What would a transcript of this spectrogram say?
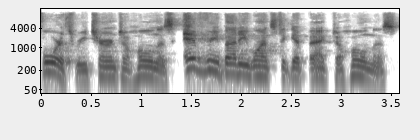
fourth return to wholeness. Everybody wants to get back to wholeness.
